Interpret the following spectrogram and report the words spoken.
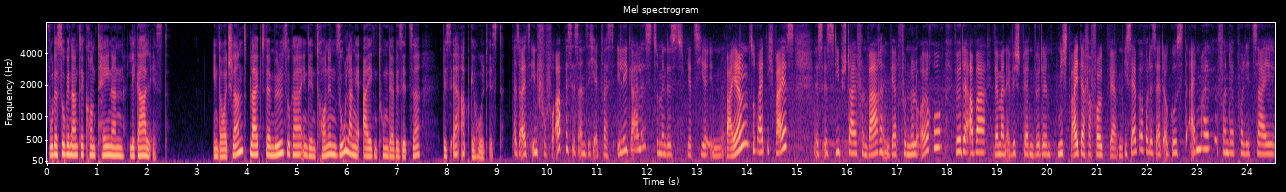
wo das sogenannte Containern legal ist. In Deutschland bleibt der Müll sogar in den Tonnen so lange Eigentum der Besitzer, bis er abgeholt ist. Also als Info vorab, es ist an sich etwas Illegales, zumindest jetzt hier in Bayern, soweit ich weiß. Es ist Diebstahl von Waren im Wert von 0 Euro, würde aber, wenn man erwischt werden würde, nicht weiter verfolgt werden. Ich selber wurde seit August einmal von der Polizei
